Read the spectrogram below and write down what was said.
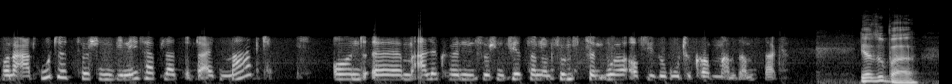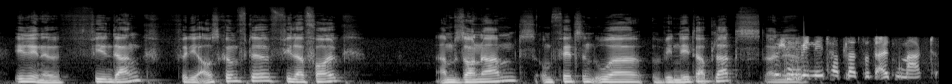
so eine Art Route zwischen Vineta-Platz und Alten Markt. Und ähm, alle können zwischen 14 und 15 Uhr auf diese Route kommen am Samstag. Ja, super. Irene, vielen Dank für die Auskünfte. Viel Erfolg am Sonnabend um 14 Uhr Vineta-Platz. Zwischen Vineta-Platz und Alten Markt.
